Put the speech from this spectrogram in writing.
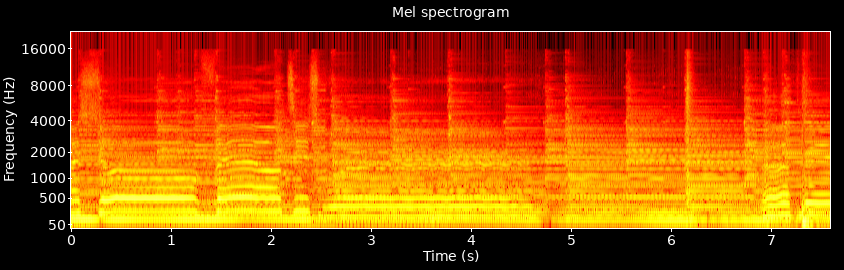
my soul felt its worth. A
